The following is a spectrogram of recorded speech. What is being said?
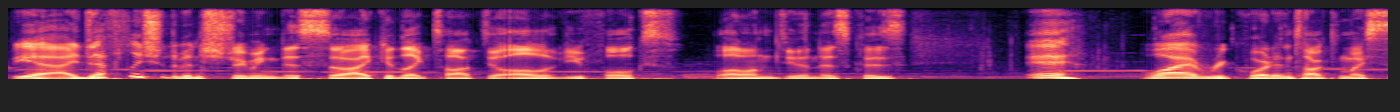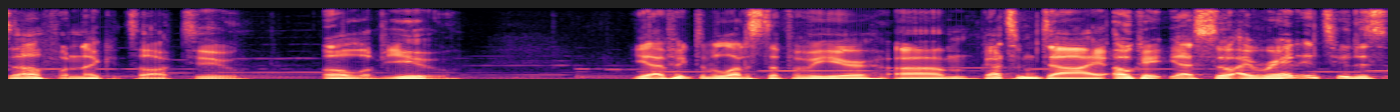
But yeah, I definitely should have been streaming this so I could like talk to all of you folks while I'm doing this because, eh, why record and talk to myself when I could talk to all of you? Yeah, I picked up a lot of stuff over here. Um, got some dye. Okay, yeah, so I ran into this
